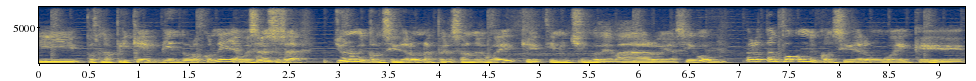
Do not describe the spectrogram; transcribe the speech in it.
Y pues me apliqué bien duro con ella, güey, ¿sabes? O sea, yo no me considero una persona, güey, que tiene un chingo de varo y así, güey. Pero tampoco me considero un güey que,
